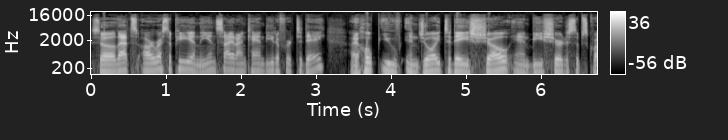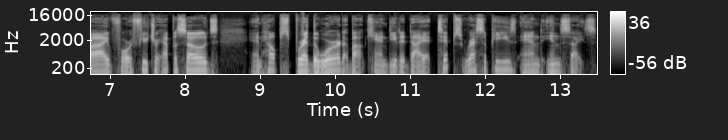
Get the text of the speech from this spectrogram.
So that's our recipe and the insight on Candida for today. I hope you've enjoyed today's show and be sure to subscribe for future episodes and help spread the word about Candida diet tips, recipes, and insights.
